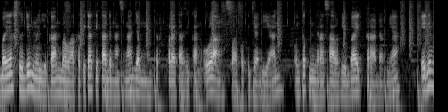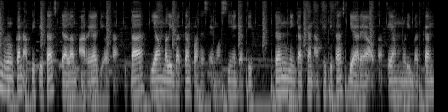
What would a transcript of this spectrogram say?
Banyak studi menunjukkan bahwa ketika kita dengan sengaja menginterpretasikan ulang suatu kejadian untuk merasa lebih baik terhadapnya, ini menurunkan aktivitas dalam area di otak kita yang melibatkan proses emosi negatif dan meningkatkan aktivitas di area otak yang melibatkan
